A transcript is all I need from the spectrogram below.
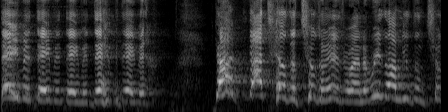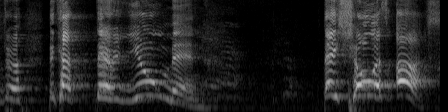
David, David, David, David, David. God, God tells the children of Israel, and the reason I'm using children because they're human. They show us us.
